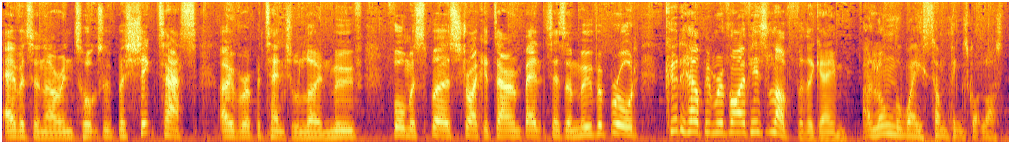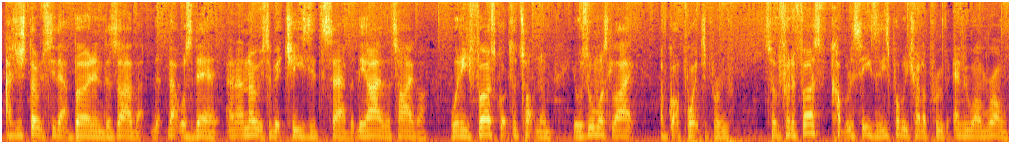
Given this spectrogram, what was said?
Everton are in talks with Besiktas over a potential loan move. Former Spurs striker Darren Bent says a move abroad could help him revive his love for the game. Along the way, something's got lost. I just don't see that burning desire that, that, that was there. And I know it's a bit cheesy to say, but the eye of the tiger. When he first got to Tottenham, it was almost like, I've got a point to prove. So for the first couple of seasons, he's probably trying to prove everyone wrong.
